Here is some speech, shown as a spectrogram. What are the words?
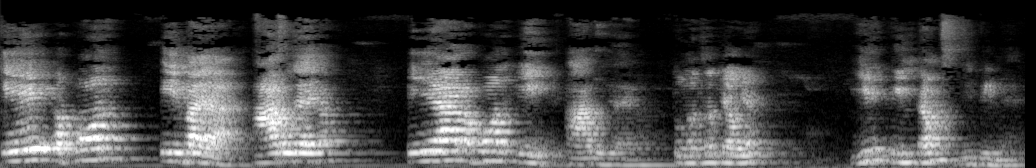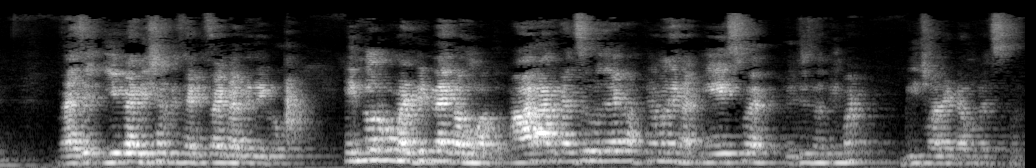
a upon a by r r हो जाएगा। A, r upon a, r हो जाएगा। तो मतलब क्या हो गया? ये तीन टर्म्स जीपी में है। वैसे ये कंडीशन भी सेटिस्फाई करके देखो। इन दोनों को मल्टीप्लाई करूँगा तो r r कैंसिल हो जाएगा। क्या बनेगा? A square which is nothing but बीच वाले टर्म का स्क्वायर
